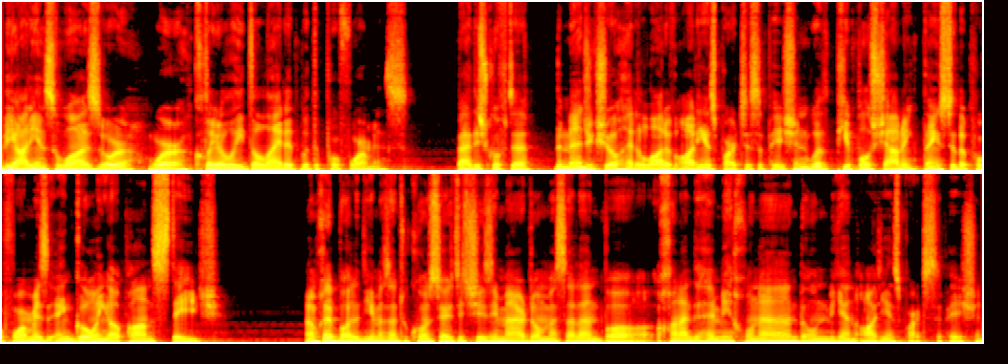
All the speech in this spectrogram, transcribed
The audience was or were clearly delighted with the performance. بعدش گفته The magic show had a lot of audience participation with people shouting thanks to the performers and going up on stage. هم خیلی بالا دیگه مثلا تو کنسرتی چیزی مردم مثلا با خواننده می‌خونن به اون میگن audience participation.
